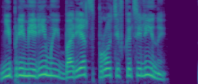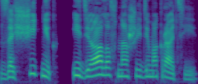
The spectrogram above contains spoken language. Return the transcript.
непримиримый борец против Кателины, защитник идеалов нашей демократии.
